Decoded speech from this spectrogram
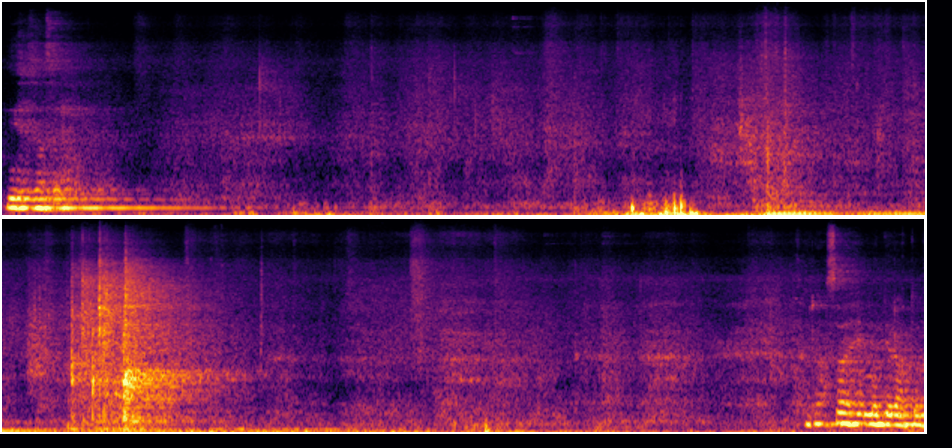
दिसत असेल तर असं आहे मंदिरातून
